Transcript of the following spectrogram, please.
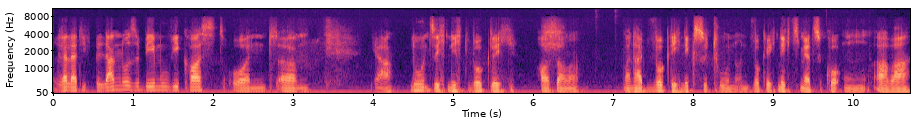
relativ belanglose B-Movie-Kost und ähm, ja, lohnt sich nicht wirklich, außer man hat wirklich nichts zu tun und wirklich nichts mehr zu gucken. Aber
